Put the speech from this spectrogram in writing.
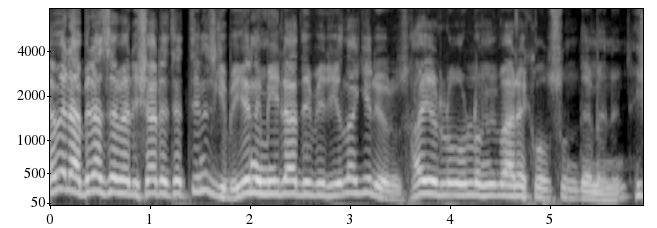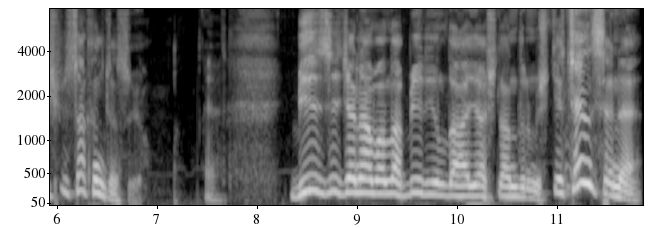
Evvela biraz evvel işaret ettiğiniz gibi yeni miladi bir yıla giriyoruz. Hayırlı uğurlu mübarek olsun demenin hiçbir sakıncası yok. Evet. Bizi Cenab-ı Allah bir yıl daha yaşlandırmış. Geçen sene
